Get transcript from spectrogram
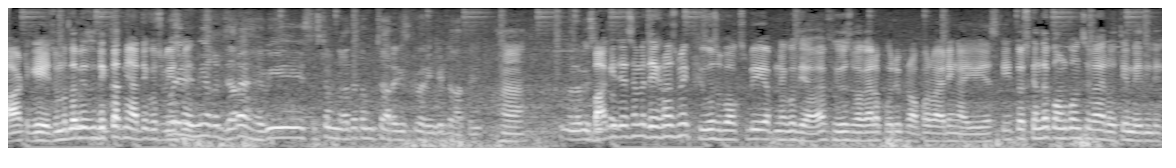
आठ गेज मतलब इसमें दिक्कत नहीं आती कुछ भी इसमें अगर जरा हैवी सिस्टम लगाते तो हम चार की वायरिंग लगाते हैं। हाँ। मतलब बाकी तो- जैसे मैं देख रहा हूँ इसमें एक फ्यूज बॉक्स भी अपने को दिया हुआ है। फ्यूज वगैरह पूरी प्रॉपर वायरिंग आई हुई है इसकी। तो इसके अंदर कौन कौन सी वायर होती है मेनली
